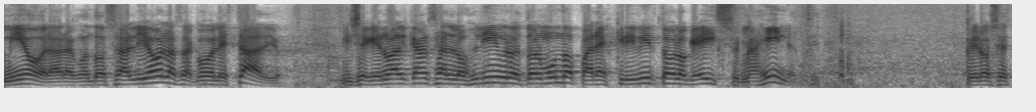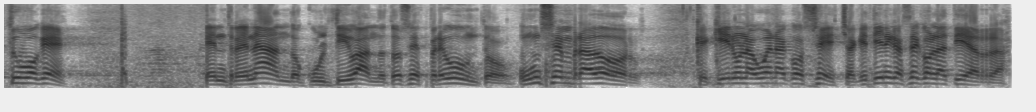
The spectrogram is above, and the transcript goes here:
Mi hora. Ahora cuando salió la sacó del estadio. Dice que no alcanzan los libros de todo el mundo para escribir todo lo que hizo, imagínate. Pero se estuvo qué? Entrenando, cultivando. Entonces pregunto, un sembrador que quiere una buena cosecha, ¿qué tiene que hacer con la tierra?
